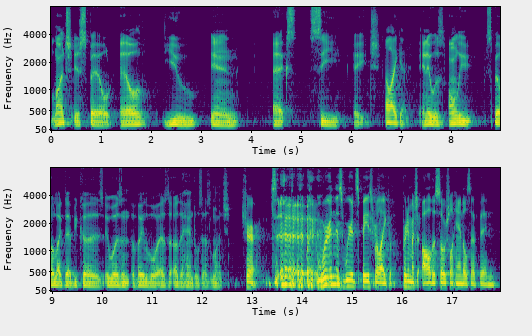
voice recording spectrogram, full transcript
Lunxch is spelled L U N X C H. I like it. And it was only spelled like that because it wasn't available as the other handles as lunch. Sure. We're in this weird space where like pretty much all the social handles have been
